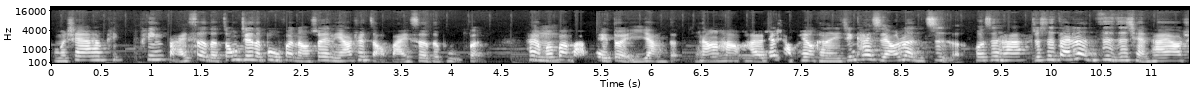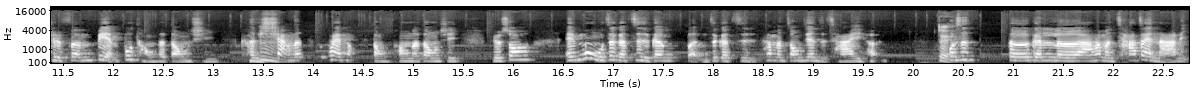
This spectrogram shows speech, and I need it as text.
我们现在要拼拼白色的中间的部分哦，所以你要去找白色的部分，他有没有办法配对一样的？嗯、然后好，还有些小朋友可能已经开始要认字了，或是他就是在认字之前，他要去分辨不同的东西，很像的不太同懂同的东西，比如说，哎，木这个字跟本这个字，它们中间只差一横。对或是的跟了啊，他们差在哪里？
